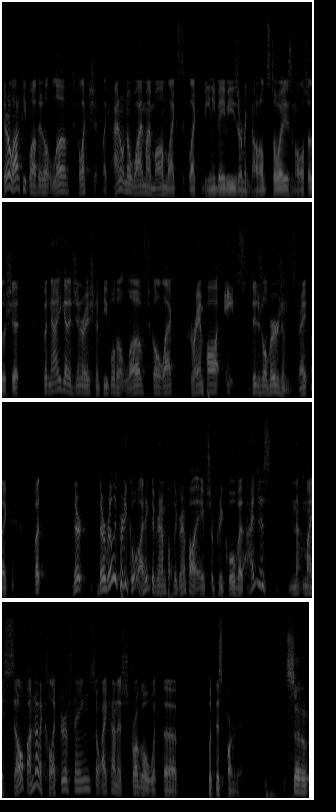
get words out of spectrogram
there are a lot of people out there that love to collect shit like i don't know why my mom likes to collect beanie babies or mcdonald's toys and all this other shit but now you got a generation of people that love to collect grandpa apes digital versions right like but they're they're really pretty cool. I think the grandpa the grandpa apes are pretty cool, but I just not myself. I'm not a collector of things, so I kind of struggle with the with this part of it. So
